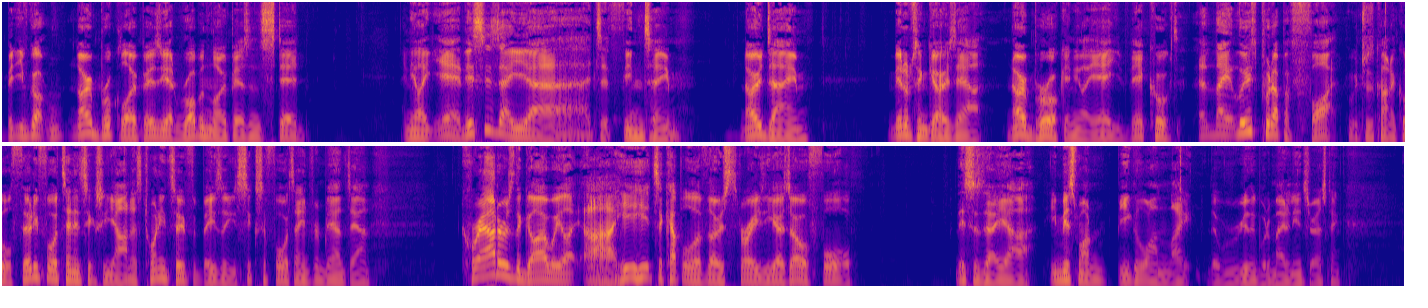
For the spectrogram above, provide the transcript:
But you've got no Brook Lopez. You had Robin Lopez instead. And you're like, yeah, this is a uh, it's a thin team. No Dame. Middleton goes out. No Brook. And you're like, yeah, they're cooked. And they at least put up a fight, which was kind of cool. 34, 10, and 6 for Giannis. 22 for Beasley. 6 of 14 from downtown. Crowder is the guy where you're like, ah, he hits a couple of those threes. He goes 0 of 4. This is a uh, he missed one big one late that really would have made it interesting.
